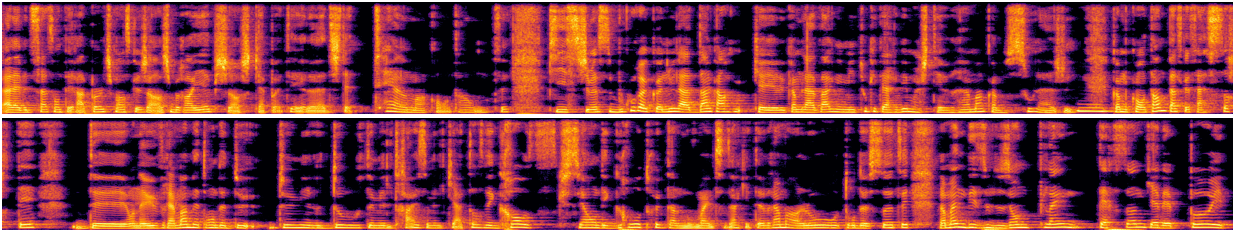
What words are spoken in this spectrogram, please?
elle avait dit ça à son thérapeute, je pense que genre je broyais puis genre je capotais là, elle a dit j'étais tellement contente. Puis je me suis beaucoup reconnue là-dedans quand que comme la vague de MeToo qui est arrivée, moi j'étais vraiment comme soulagée Mm. comme contente parce que ça sortait de on a eu vraiment mettons de deux- 2012 2013 2014 des grosses discussions des gros trucs dans le mouvement étudiant qui étaient vraiment autour de ça tu sais vraiment une désillusion de plein de personnes qui avaient pas été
